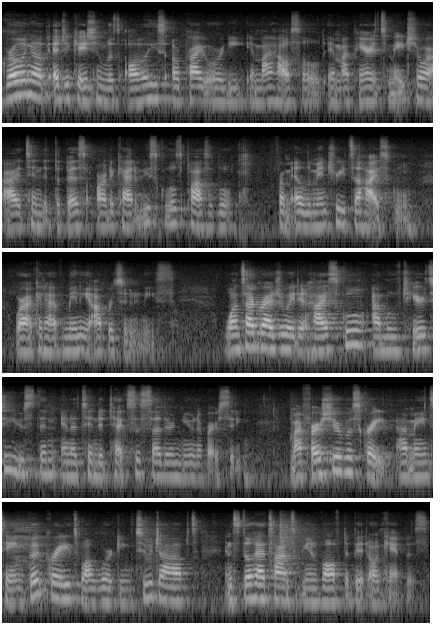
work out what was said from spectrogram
growing up, education was always a priority in my household, and my parents made sure I attended the best art academy schools possible from elementary to high school, where I could have many opportunities. Once I graduated high school, I moved here to Houston and attended Texas Southern University. My first year was great. I maintained good grades while working two jobs and still had time to be involved a bit on campus.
